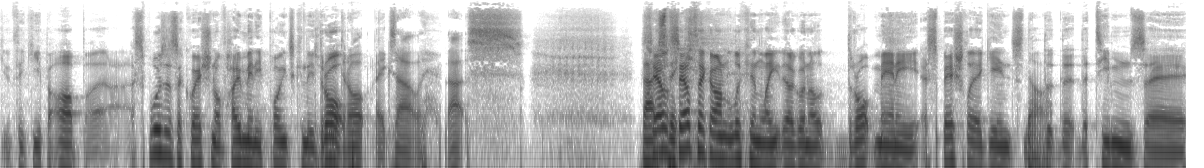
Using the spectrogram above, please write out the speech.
if they keep it up, uh, I suppose it's a question of how many points can they can drop. They drop exactly. That's. that's Celtic aren't looking like they're going to drop many, especially against no. the, the, the teams. Uh,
